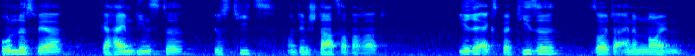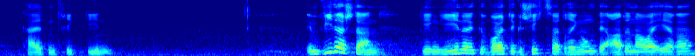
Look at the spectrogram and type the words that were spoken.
Bundeswehr, Geheimdienste, Justiz und den Staatsapparat. Ihre Expertise sollte einem neuen, kalten Krieg dienen. Im Widerstand gegen jene gewollte Geschichtsverdrängung der Adenauer-Ära,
